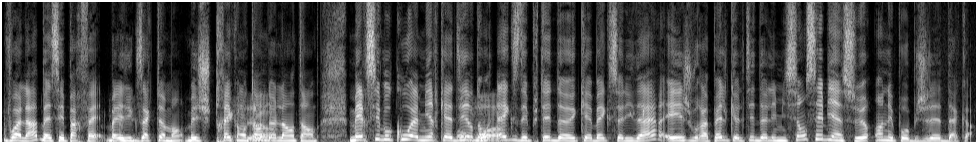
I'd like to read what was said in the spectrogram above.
Voilà, ben c'est parfait. Ben, exactement. Mais ben, je suis très contente de l'entendre. Merci beaucoup, Amir Kadir, donc ex-député de Québec solidaire. Et je vous rappelle que le titre de l'émission, c'est bien sûr, on n'est pas obligé d'être d'accord.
